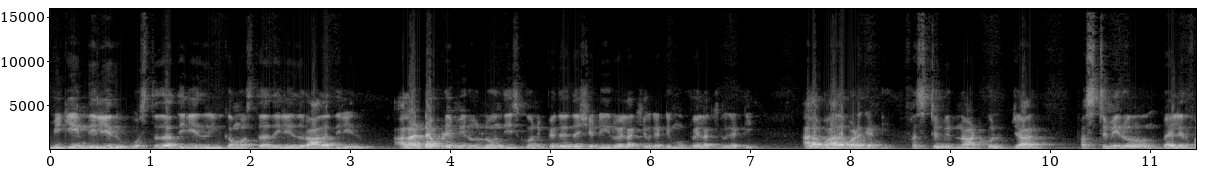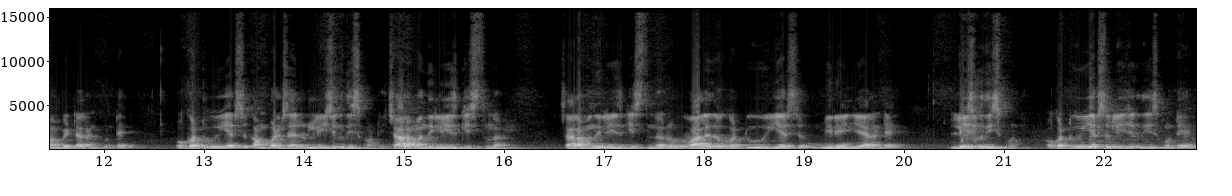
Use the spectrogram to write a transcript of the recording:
మీకేం తెలియదు వస్తుందా తెలియదు ఇన్కమ్ వస్తుందా తెలియదు రాదా తెలియదు. అలాంటప్పుడే మీరు లోన్ తీసుకొని పెద్ద పెద్ద షెడ్ ఇరవై లక్షలు కట్టి ముప్పై లక్షలు కట్టి అలా బాధపడకండి. ఫస్ట్ మీరు నాటుకో జా ఫస్ట్ మీరు బయలర్ ఫామ్ పెట్టాలనుకుంటే ఒక టూ ఇయర్స్ కంపల్సరీ లీజుకి తీసుకోండి. చాలామంది లీజుకి ఇస్తున్నారు. చాలామంది లీజుకి ఇస్తున్నారు. వాళ్ళది ఒక టూ ఇయర్స్ మీరు ఏం చేయాలంటే లీజుకు తీసుకోండి. ఒక టూ ఇయర్స్ లీజుకు తీసుకుంటే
